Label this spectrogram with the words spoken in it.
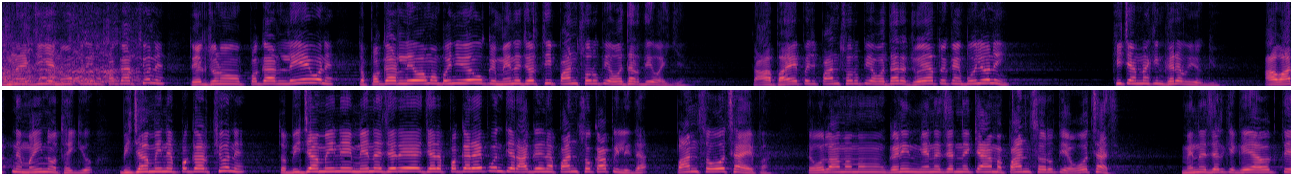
હમણાં એક જગ્યાએ નોકરીનો પગાર થયો ને, તો એક જણો પગાર લઈ આવ્યો ને, તો પગાર લેવામાં બન્યું એવું કે મેનેજરથી પાંચસો રૂપિયા વધારે દેવાઈ ગયા. તો આ ભાઈ પછી પાંચસો રૂપિયા વધારે જોયા તો કાંઈ બોલ્યો નહીં. ખીચામ નાખીને ઘરે વયો ગયો. આ વાતને મહિનો થઈ ગયો. બીજા મહિને પગાર થયો ને તો બીજા મહિને મેનેજરે જ્યારે પગાર આપ્યો ને ત્યારે આગળના પાંચસો કાપી લીધા. પાંચસો ઓછા આપ્યા. તો ઓલા આમાં ગણીને મેનેજરને કે આમાં પાંચસો રૂપિયા ઓછા છે. મેનેજર કે ગયા વખતે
